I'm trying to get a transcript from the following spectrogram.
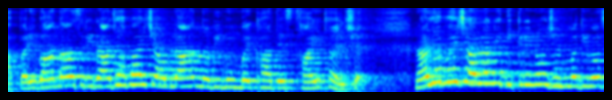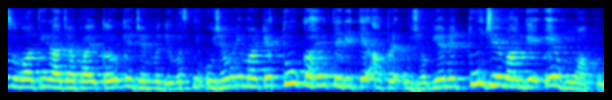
આ પરિવારના શ્રી રાજાભાઈ ચાવલા નવી મુંબઈ ખાતે સ્થાયી થયેલ છે. રાજાભાઈ ચાવલાની દીકરીનો જન્મદિવસ હોવાથી રાજાભાઈ કહ્યું કે જન્મદિવસની ઉજવણી માટે તું કહે તે રીતે આપણે ઉજવીએ અને તું જે માંગે એ હું આપું.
